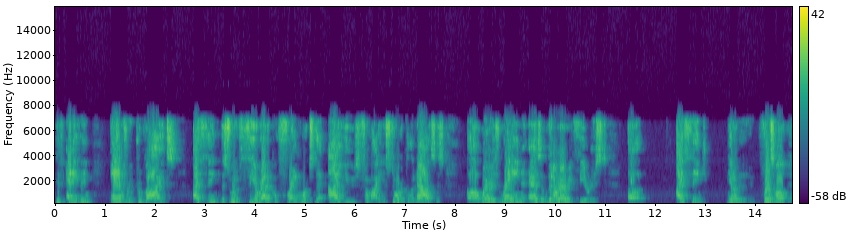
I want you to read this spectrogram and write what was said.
If anything, Andrew provides I think, the sort of theoretical frameworks that I use for my historical analysis. Uh, whereas Rain, as a literary theorist, uh, I think, you know, first of all,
